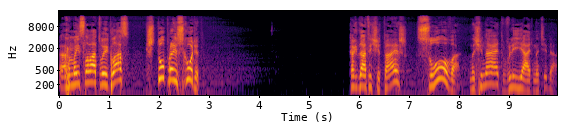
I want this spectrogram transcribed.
э, мои слова от твоих глаз, что происходит? Когда ты читаешь, Слово начинает влиять на тебя.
